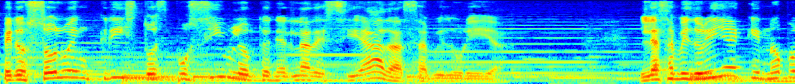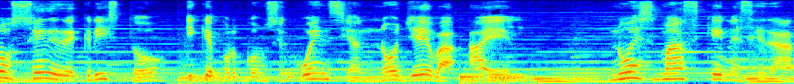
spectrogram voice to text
pero solo en Cristo es posible obtener la deseada sabiduría. La sabiduría que no procede de Cristo y que por consecuencia no lleva a Él, no es más que necedad,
